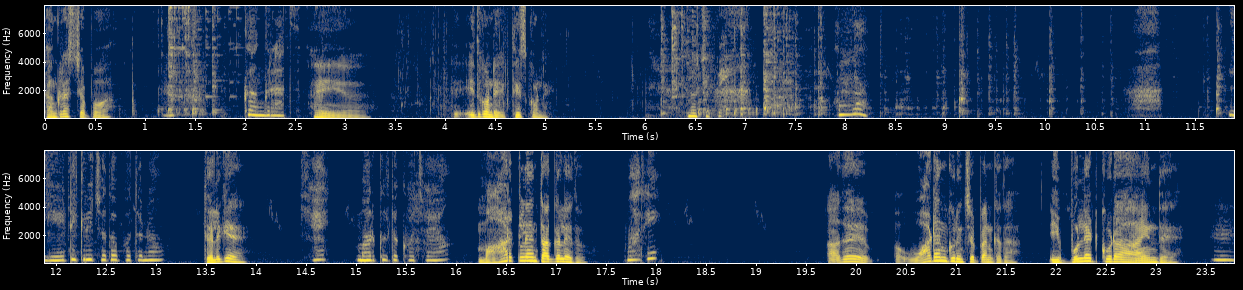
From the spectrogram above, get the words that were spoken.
కంగ్రెస్ చెప్పవా? కంగ్రాట్స్. ఆ, ఇదిగోండి తీసుకోండి. నువ్వు చెప్పే. ఏ డిగ్రీ చదవబోతున్నావు? తెలుగే? ఏ మార్కులు తక్కువ వచ్చాయా మార్కులేం తగ్గలేదు. మరి? అదే వార్డెన్ గురించి చెప్పాను కదా. ఈ బుల్లెట్ కూడా అయిందే. మ్,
